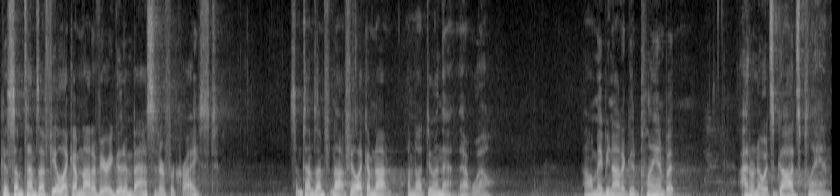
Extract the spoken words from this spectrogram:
Because sometimes I feel like I'm not a very good ambassador for Christ. Sometimes I not feel like I'm not, I'm not doing that that well. Oh, maybe not a good plan, but I don't know, it's God's plan.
